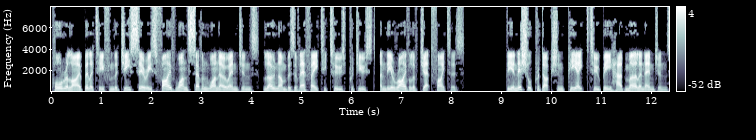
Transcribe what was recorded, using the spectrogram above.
poor reliability from the G-series V1710 engines, low numbers of F-82s produced, and the arrival of jet fighters. The initial production P-82B had Merlin engines,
